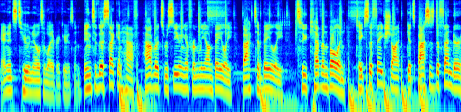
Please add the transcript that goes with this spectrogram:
and it's 2-0 to Leverkusen. Into the second half, Havertz receiving it from Leon Bailey, back to Bailey, to Kevin Volland, takes the fake shot, gets past his defender,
